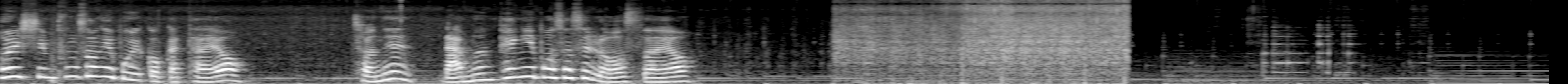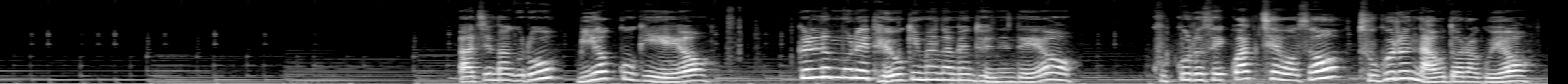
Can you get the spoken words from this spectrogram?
훨씬 풍성해 보일 것 같아요. 저는 남은 팽이버섯을 넣었어요. 마지막으로 미역국이에요. 끓는 물에 데우기만 하면 되는데요. 국그릇에 꽉 채워서 두 그릇 나오더라고요.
